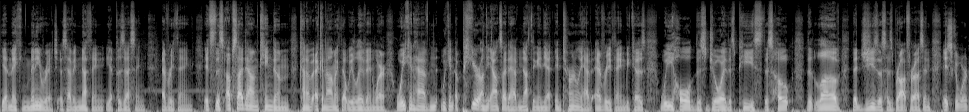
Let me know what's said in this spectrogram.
yet making many rich, as having nothing yet possessing everything. It's this upside down kingdom kind of economic that we live in where we can have we can appear on the outside to have nothing and yet internally have everything because we hold this joy, this peace, this hope, that love that Jesus has brought for us. And it's a good word.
